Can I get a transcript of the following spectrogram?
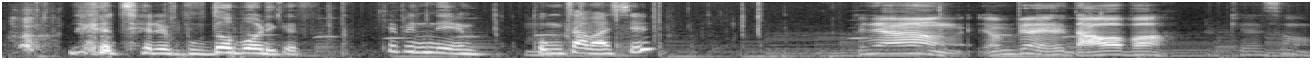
내가 쟤를 묻어버리겠어. 케빈님, 동참하실? 그냥 연비야 여기 나와봐. 이렇게 해서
